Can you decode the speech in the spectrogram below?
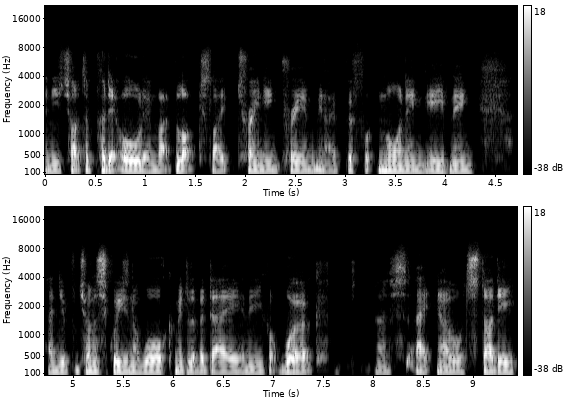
and you try to put it all in like blocks like training pre and you know before morning evening and you're trying to squeeze in a walk middle of a day and then you've got work you know, eh, you know or study.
